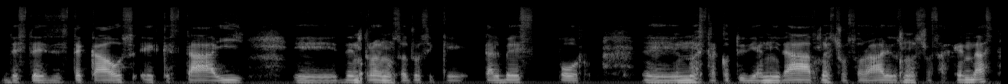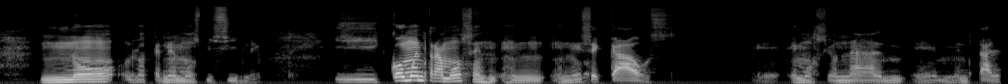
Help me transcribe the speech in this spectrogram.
desde, este caos eh, que está ahí eh, dentro de nosotros y que tal vez por eh, nuestra cotidianidad, nuestros horarios, nuestras agendas, no lo tenemos visible. ¿Y cómo entramos en, ese caos emocional, mental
